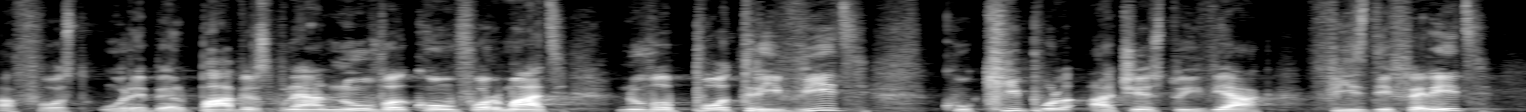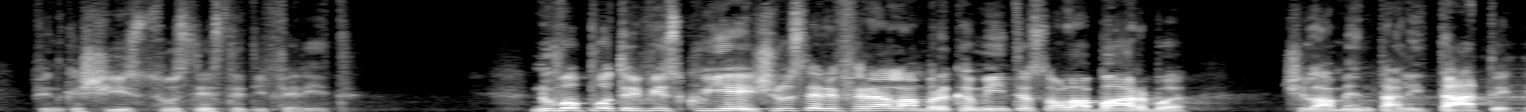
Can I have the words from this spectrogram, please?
a fost un rebel. Pavel spunea, nu vă conformați, nu vă potriviți cu chipul acestui viac. Fiți diferiți, fiindcă și Isus este diferit. Nu vă potriviți cu ei și nu se referea la îmbrăcăminte sau la barbă, ci la mentalitate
